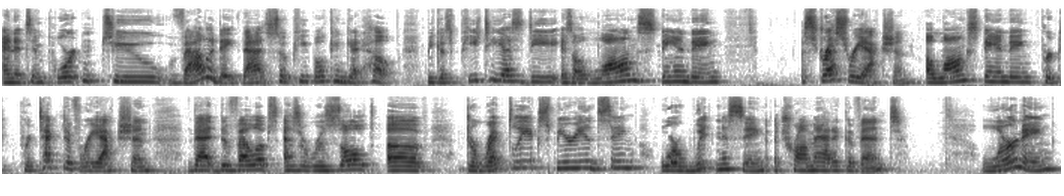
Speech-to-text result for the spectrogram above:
And it's important to validate that so people can get help because PTSD is a long standing stress reaction, a long standing pr- protective reaction that develops as a result of directly experiencing or witnessing a traumatic event, learning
